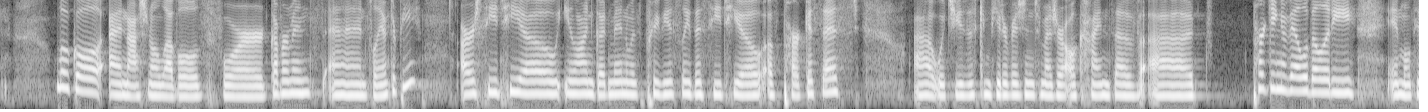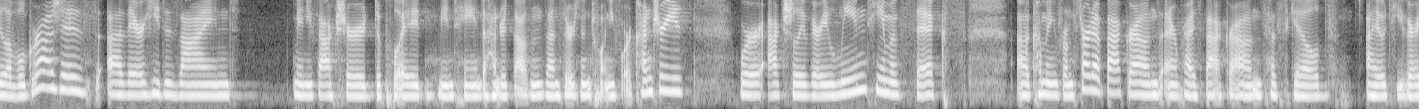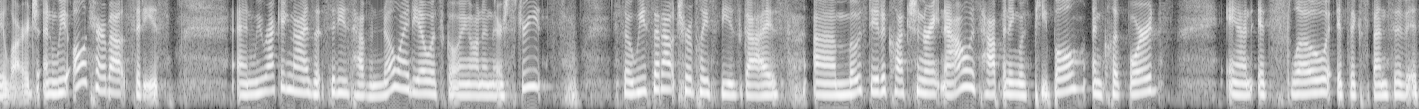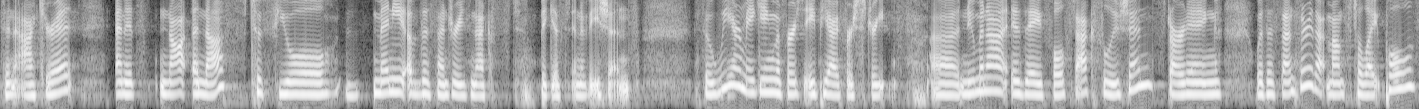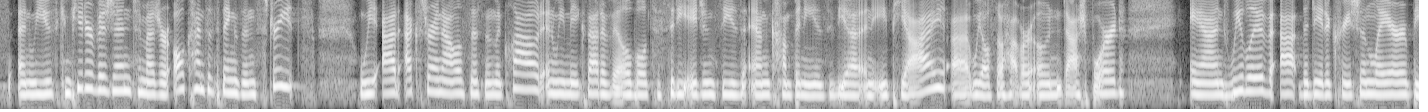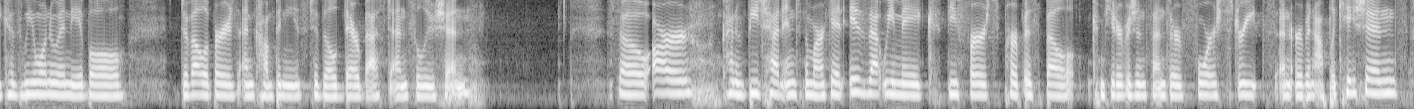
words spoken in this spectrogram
local and national levels for governments and philanthropy. Our CTO, Elon Goodman, was previously the CTO of Park Assist, uh, which uses computer vision to measure all kinds of uh, parking availability in multi level garages. Uh, there, he designed, manufactured, deployed, maintained 100,000 sensors in 24 countries. We're actually a very lean team of six, uh, coming from startup backgrounds, enterprise backgrounds, have scaled IoT very large. And we all care about cities. And we recognize that cities have no idea what's going on in their streets. So we set out to replace these guys. Um, most data collection right now is happening with people and clipboards. And it's slow, it's expensive, it's inaccurate, and it's not enough to fuel many of the century's next biggest innovations. So we are making the first API for streets. Uh, Numina is a full stack solution starting with a sensor that mounts to light poles, and we use computer vision to measure all kinds of things in streets. We add extra analysis in the cloud, and we make that available to city agencies and companies via an API. Uh, we also have our own dashboard. And we live at the data creation layer because we want to enable developers and companies to build their best end solution. So, our kind of beachhead into the market is that we make the first purpose built computer vision sensor for streets and urban applications.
